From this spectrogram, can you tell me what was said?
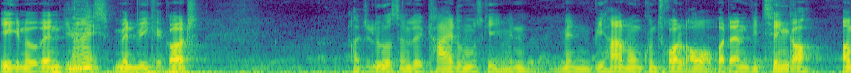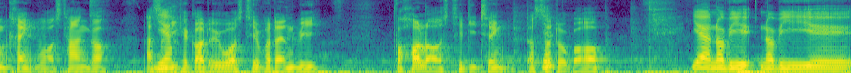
ikke nødvendigvis, Nej. men vi kan godt, og det lyder sådan lidt kajtet måske, men, men vi har nogen kontrol over, hvordan vi tænker omkring vores tanker. Altså ja. vi kan godt øve os til, hvordan vi forholder os til de ting, der så ja. dukker op. Ja, når vi, når vi øh,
